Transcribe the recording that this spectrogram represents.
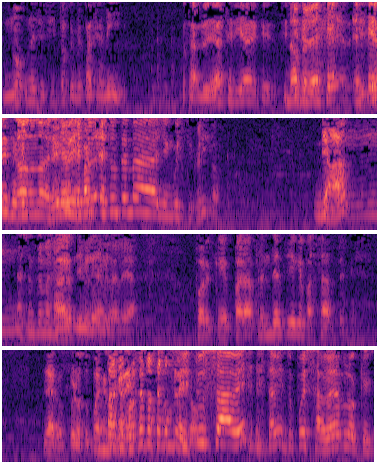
no necesito que me pase a mí. O sea, lo ideal sería de que si no, tienes, pero es que, es si que- tienes no, no, no, de es, hecho, que es, es un tema lingüístico Sí. esto. ¿Ya? Es un tema a ver, lingüístico dímelo, en realidad. Porque para aprender tiene que pasarte. pues. Claro, pero tú puedes Para que el proceso esté Si completo. tú sabes, está bien, tú puedes saber lo que...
